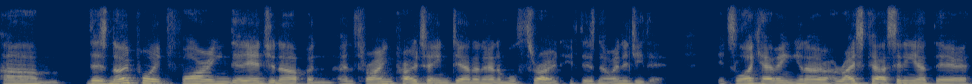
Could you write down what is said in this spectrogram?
um, there's no point firing the engine up and, and throwing protein down an animal's throat if there's no energy there. It's like having, you know, a race car sitting out there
